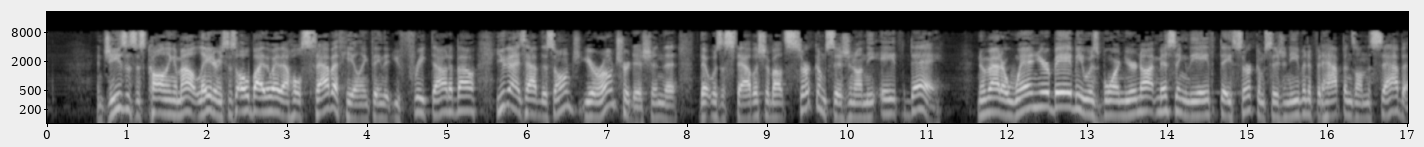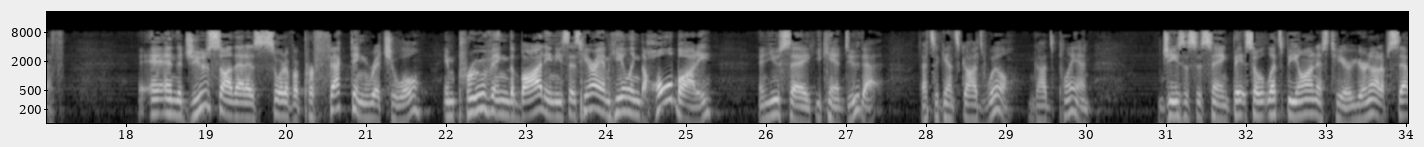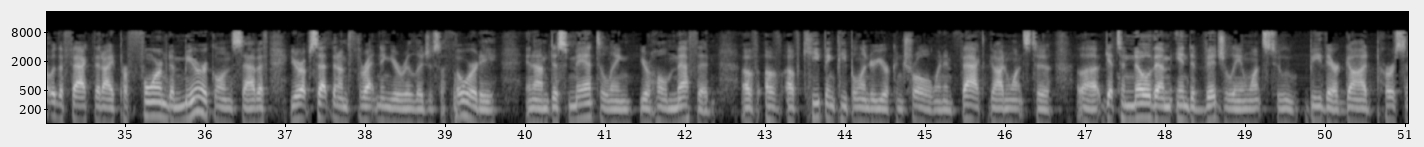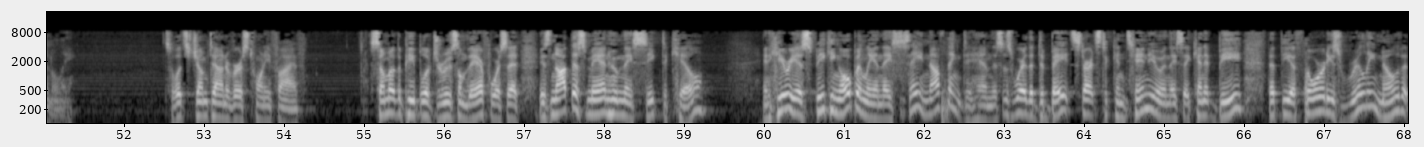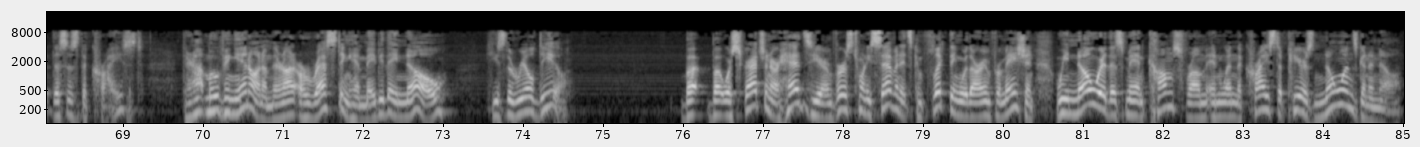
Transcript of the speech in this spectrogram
And Jesus is calling him out later. He says, oh, by the way, that whole Sabbath healing thing that you freaked out about, you guys have this own, your own tradition that, that was established about circumcision on the eighth day. No matter when your baby was born, you're not missing the eighth day circumcision, even if it happens on the Sabbath. And the Jews saw that as sort of a perfecting ritual, improving the body. And he says, here I am healing the whole body. And you say, you can't do that. That's against God's will, God's plan. Jesus is saying, so let's be honest here. You're not upset with the fact that I performed a miracle on Sabbath. You're upset that I'm threatening your religious authority and I'm dismantling your whole method of, of, of keeping people under your control when in fact God wants to uh, get to know them individually and wants to be their God personally. So let's jump down to verse 25. Some of the people of Jerusalem therefore said, is not this man whom they seek to kill? And here he is speaking openly and they say nothing to him. This is where the debate starts to continue and they say, can it be that the authorities really know that this is the Christ? They're not moving in on him. They're not arresting him. Maybe they know he's the real deal. But, but we're scratching our heads here. In verse 27, it's conflicting with our information. We know where this man comes from and when the Christ appears, no one's gonna know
